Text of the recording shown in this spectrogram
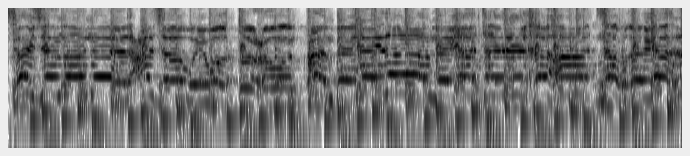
في زمن العزاوي والطعون عن بني يا تاريخها نبغي أهل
